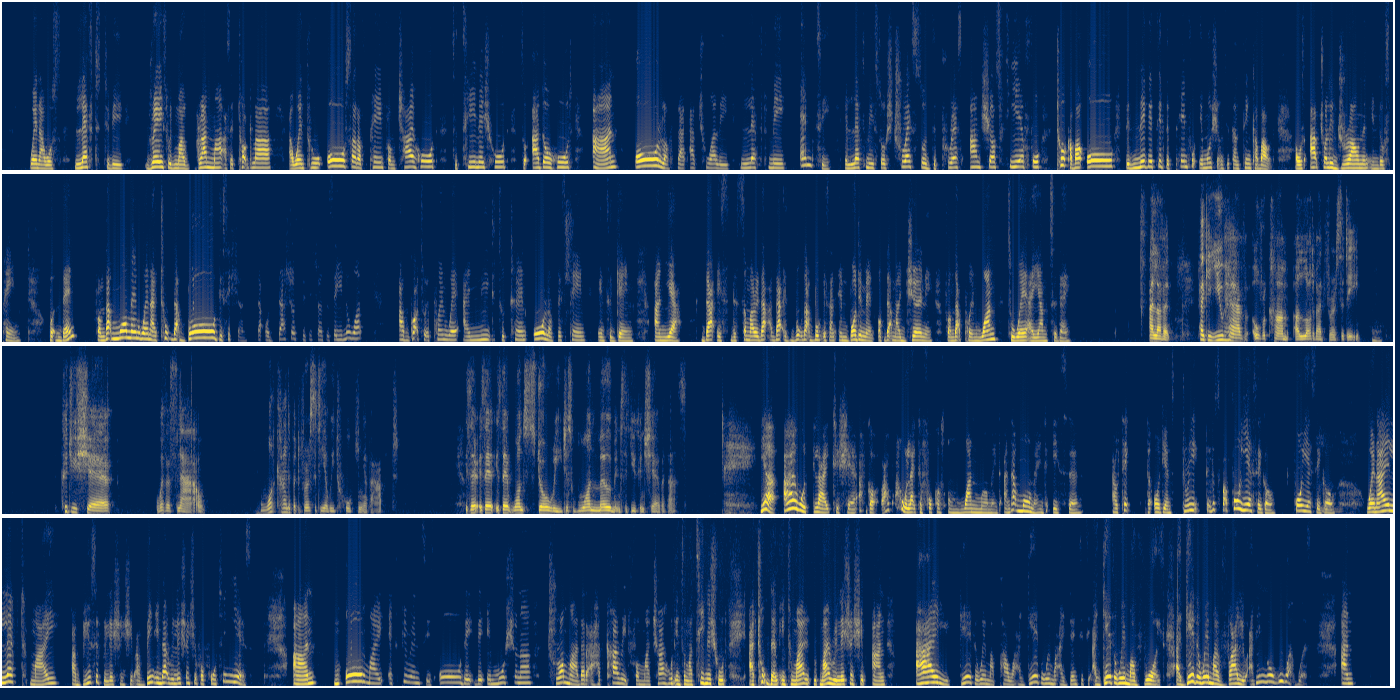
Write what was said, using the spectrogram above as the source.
when I was left to be raised with my grandma as a toddler. I went through all sort of pain from childhood to teenagehood to adulthood, and all of that actually left me empty. It left me so stressed, so depressed, anxious, fearful. Talk about all the negative, the painful emotions you can think about. I was actually drowning in those pain. But then from that moment when I took that bold decision, that audacious decision to say, you know what, I've got to a point where I need to turn all of this pain into gain. And yeah, that is the summary. That that is book. That book is an embodiment of that my journey from that point one to where I am today. I love it. Peggy, you have overcome a lot of adversity. Mm. Could you share with us now, what kind of adversity are we talking about? Is there is there is there one story, just one moment that you can share with us? Yeah, I would like to share. I've got. I, I would like to focus on one moment, and that moment is. Um, I'll take the audience three. It was about four years ago. Four years ago, mm. when I left my abusive relationship. I've been in that relationship for 14 years. And all my experiences, all the, the emotional trauma that I had carried from my childhood into my teenagehood, I took them into my my relationship and I gave away my power. I gave away my identity. I gave away my voice. I gave away my value. I didn't know who I was. And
